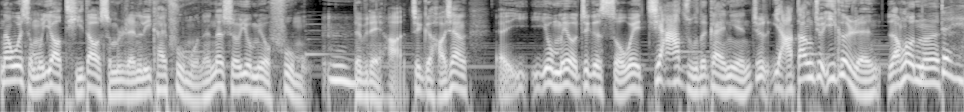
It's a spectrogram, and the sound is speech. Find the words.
那为什么要提到什么人离开父母呢？那时候又没有父母，嗯，对不对？哈，这个好像呃又没有这个所谓家族的概念，就是亚当就一个人，然后呢，对，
